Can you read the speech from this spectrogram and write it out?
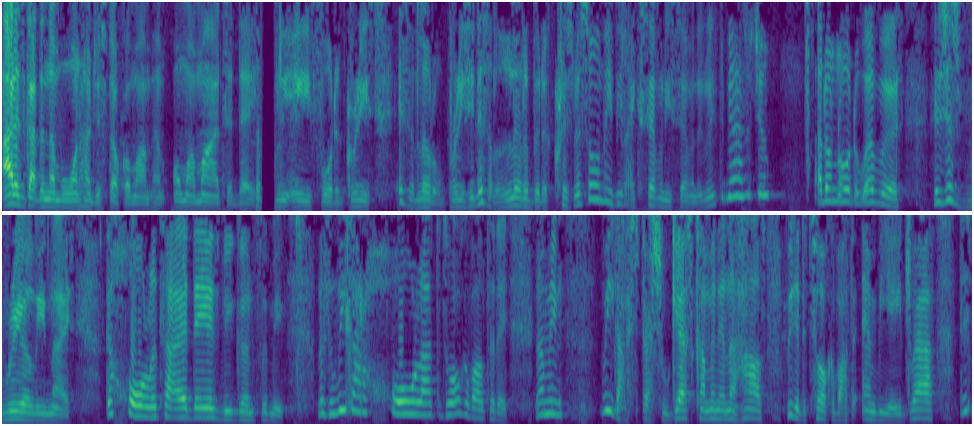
I just got the number one hundred stuck on my on my mind today. Lovely eighty four degrees. It's a little breezy. There's a little bit of Christmas, so maybe like seventy seven degrees. To be honest with you, I don't know what the weather is. It's just really nice. The whole entire day has begun for me. Listen, we got a whole lot to talk about today. You know what I mean? We got a special guest coming in the house. We get to talk about the NBA draft. Th-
